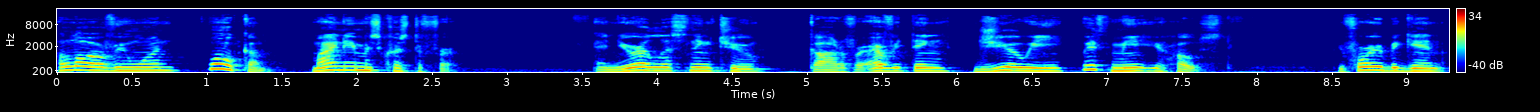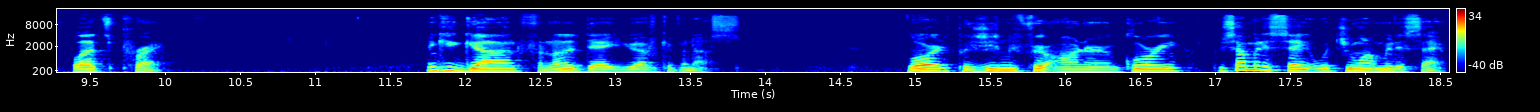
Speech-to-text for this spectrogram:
Hello, everyone. Welcome. My name is Christopher, and you're listening to God Over Everything, GOE, with me, your host. Before we begin, let's pray. Thank you, God, for another day you have given us. Lord, please use me for your honor and glory. Please help me to say what you want me to say.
